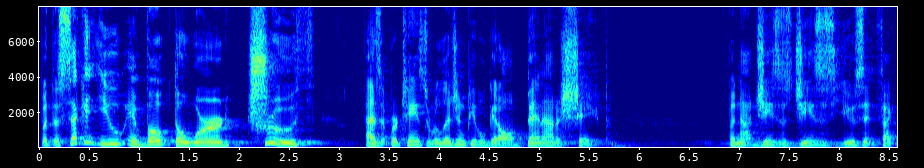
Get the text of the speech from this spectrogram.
But the second you invoke the word truth as it pertains to religion, people get all bent out of shape. But not Jesus. Jesus used it, in fact,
